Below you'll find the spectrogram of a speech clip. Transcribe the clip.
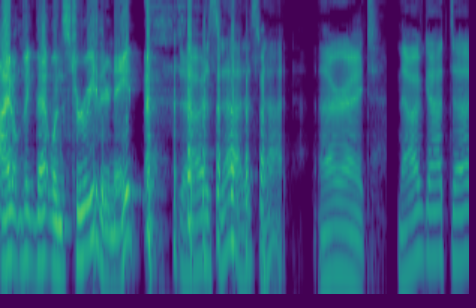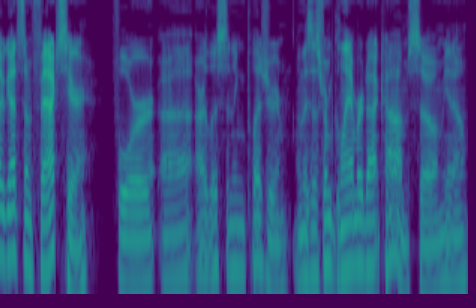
I don't think that one's true either, Nate. no, it's not. It's not. All right. Now I've got uh, I've got some facts here for uh, our listening pleasure, and this is from Glamour.com. So you know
